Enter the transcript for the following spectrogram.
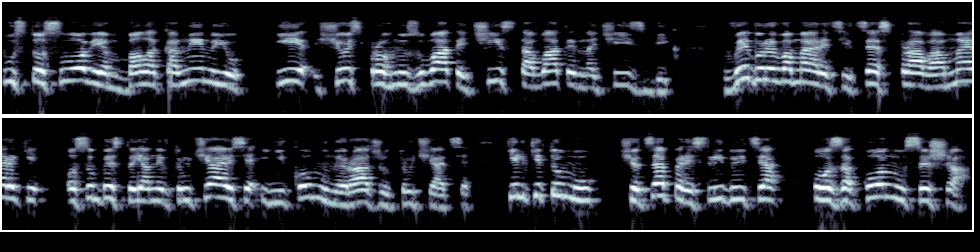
пустословієм, балаканиною і щось прогнозувати чи ставати на чийсь бік. Вибори в Америці це справа Америки. Особисто я не втручаюся і нікому не раджу втручатися. Тільки тому, що це переслідується по закону США.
